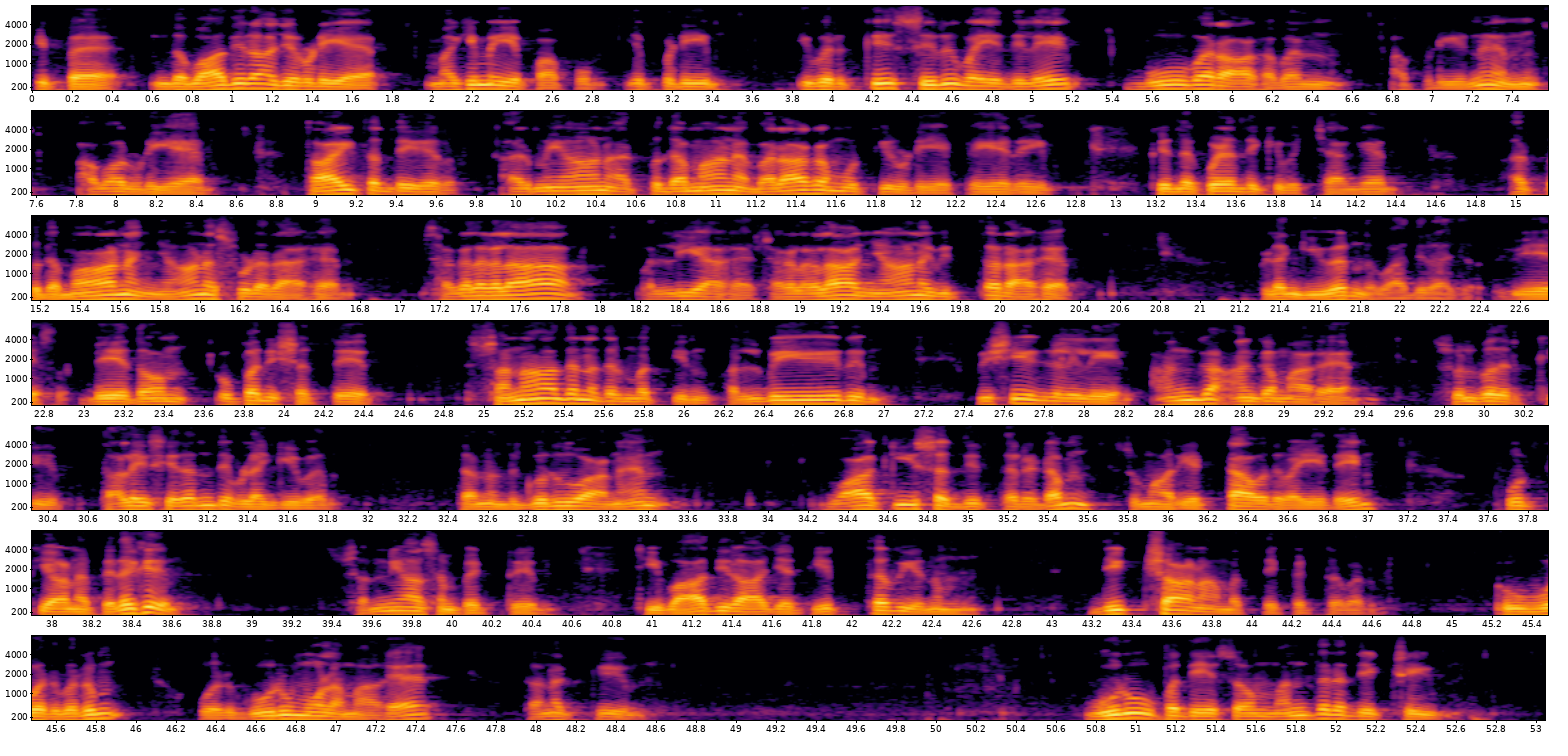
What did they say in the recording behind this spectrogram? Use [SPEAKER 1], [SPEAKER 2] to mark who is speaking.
[SPEAKER 1] இப்போ இந்த வாதிராஜருடைய மகிமையை பார்ப்போம். எப்படி? இவருக்கு சிறு வயதிலே பூவராகவன் அப்படின்னு அவருடைய தாய் தந்தையர் அருமையான அற்புதமான வராகமூர்த்தியுடைய பெயரை இந்த குழந்தைக்கு வச்சாங்க. அற்புதமான ஞான சுடராக சகலகலா வள்ளியாக சகலகலா ஞான வித்தராக விளங்கியவர் இந்த வாதிராஜர். வேச வேதம் உபனிஷத்து சனாதன தர்மத்தின் பல்வேறு விஷயங்களிலே அங்க அங்கமாக சொல்வதற்கு தலை சிறந்து விளங்கியவர். தனது குருவான வாகீச தீர்த்தரிடம் சுமார் எட்டாவது வயதை பூர்த்தியான பிறகு சந்நியாசம் பெற்று ஸ்ரீ வாதிராஜ தீர்த்தர் எனும் தீக்ஷா நாமத்தை பெற்றவர். ஒவ்வொருவரும் ஒரு குரு மூலமாக தனக்கு குரு உபதேசம் மந்திர தீட்சை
